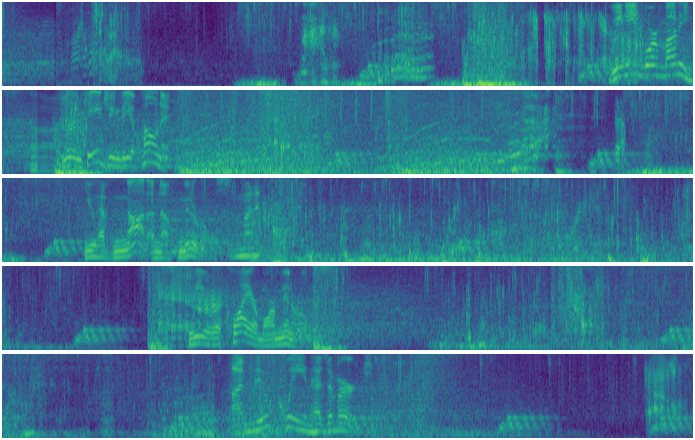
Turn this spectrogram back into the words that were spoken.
We need more monies. You're engaging the opponent. You have not enough minerals. Money. We require more minerals. A new queen has emerged. Need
